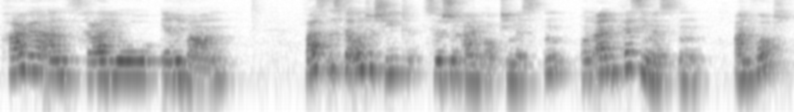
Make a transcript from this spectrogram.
Frage ans Radio Erivan. Was ist der Unterschied zwischen einem Optimisten und einem Pessimisten? Antwort?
